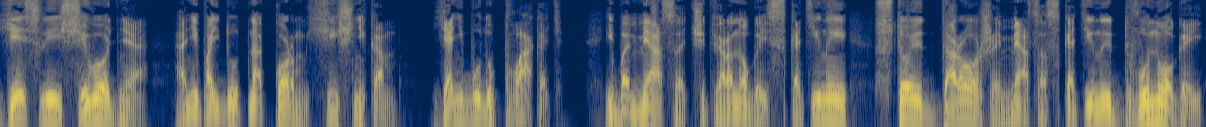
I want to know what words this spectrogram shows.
«Если сегодня они пойдут на корм хищникам, я не буду плакать ибо мясо четвероногой скотины стоит дороже мяса скотины двуногой,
